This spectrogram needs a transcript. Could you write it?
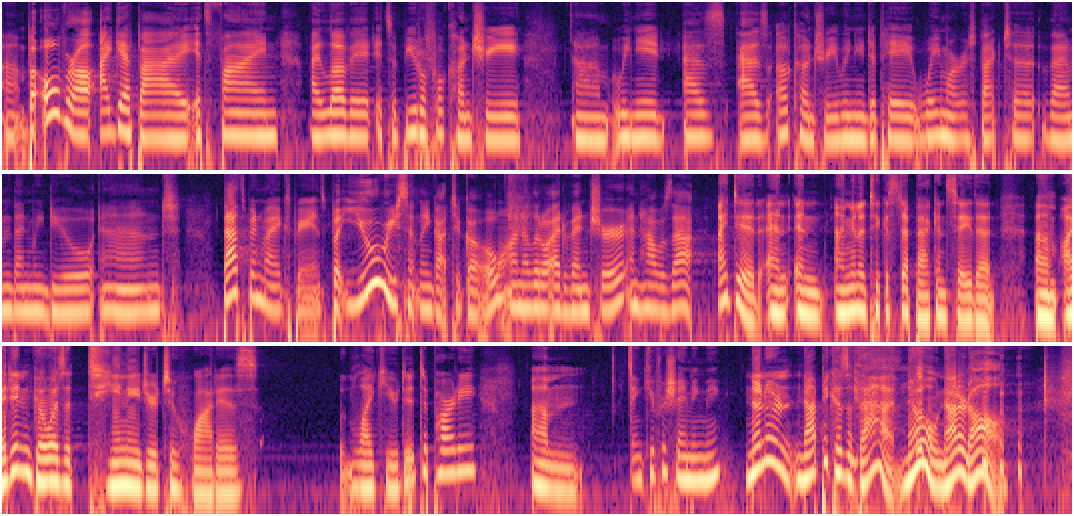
Um, but overall, I get by. It's fine. I love it. It's a beautiful country. Um, we need as as a country we need to pay way more respect to them than we do and that's been my experience but you recently got to go on a little adventure and how was that I did, and and I'm going to take a step back and say that um, I didn't go as a teenager to Juarez like you did to party. Um, Thank you for shaming me. no, no, no, not because of that. No, not at all.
